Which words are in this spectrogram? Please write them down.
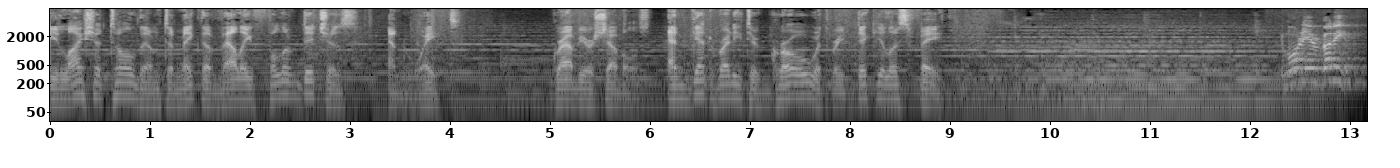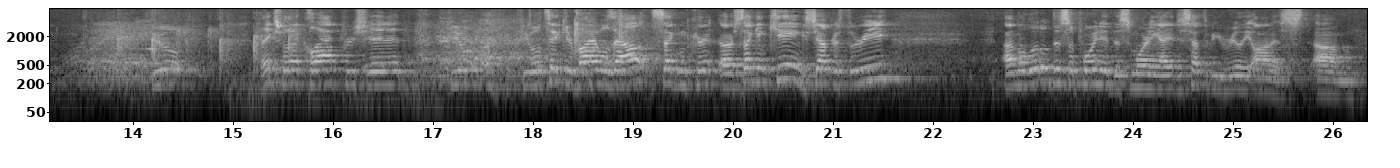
Elisha told them to make the valley full of ditches and wait. Grab your shovels and get ready to grow with ridiculous faith. Good morning, everybody. If you'll- thanks for that clap. Appreciate it. If you, if you will take your Bibles out, Second, or Second Kings chapter three. I'm a little disappointed this morning. I just have to be really honest. Um,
